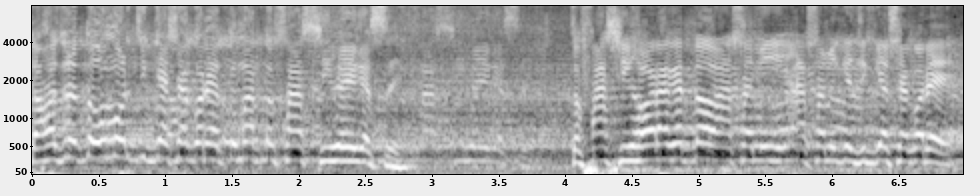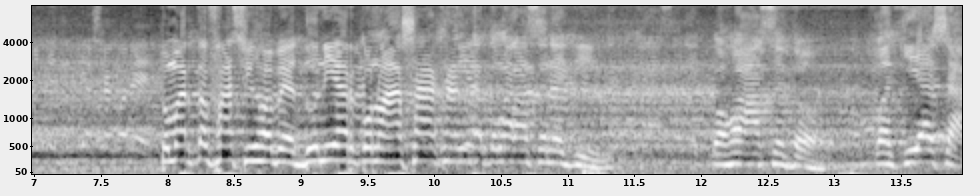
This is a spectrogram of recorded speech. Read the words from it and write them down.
তো হজরত ওমর জিজ্ঞাসা করে, তোমার তো ফাঁসি হয়ে গেছে। তো ফাঁসি হওয়ার আগে তো আসামি আসামিকে জিজ্ঞাসা করে তোমার তো ফাঁসি হবে দুনিয়ার কোনো আশা আকাঙ্ক্ষা তোমার আছে নাকি? কহ আছে তো। কয় কি আশা?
